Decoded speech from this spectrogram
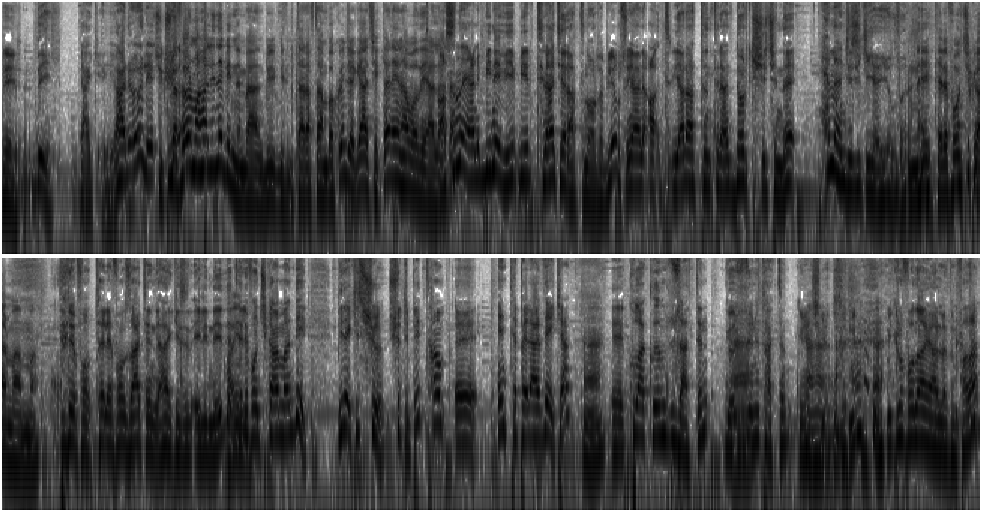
Değil. Değil. Yani, yani öyle. Çünkü güzel- şoför mahalline bindim ben bir, bir, bir taraftan bakınca gerçekten en havalı yerlerden. Aslında yani bir nevi bir trend yarattın orada biliyor musun? Yani yarattığın trend dört kişi içinde hemencecik yayıldı. Ne telefon çıkarmam mı? Telefon telefon zaten herkesin elindeydi de Hayır. telefon çıkarman değil. Bilakis şu şu tipi tam e, en tepelerdeyken e, kulaklığını düzelttin, gözlüğünü taktın, güneş gözlüğünü, mikrofonu ayarladın falan.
